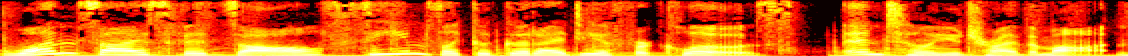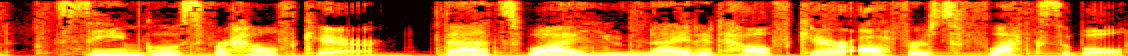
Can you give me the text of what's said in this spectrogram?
One size fits all seems like a good idea for clothes until you try them on. Same goes for healthcare. That's why United Healthcare offers flexible,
